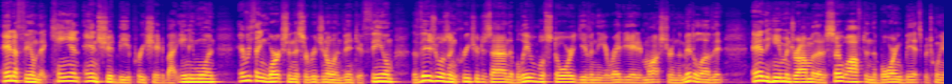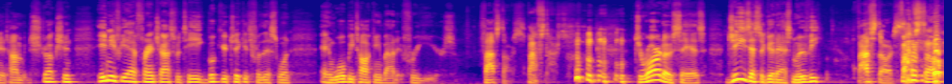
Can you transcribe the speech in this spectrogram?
and a film that can and should be appreciated by anyone. Everything works in this original inventive film the visuals and creature design, the believable story given the irradiated monster in the middle of it, and the human drama that is so often the boring bits between atomic destruction. Even if you have franchise fatigue, book your tickets for this one, and we'll be talking about it for years. Five stars. Five stars. Gerardo says, geez, that's a good ass movie. Five stars. Five stars.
